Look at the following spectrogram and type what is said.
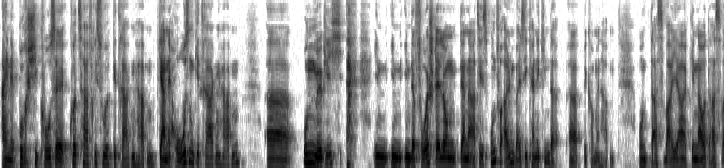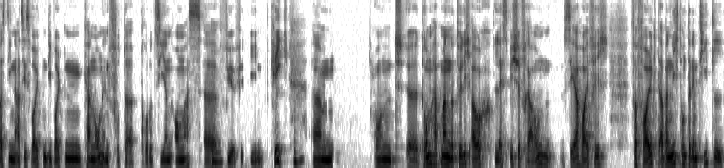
eine burschikose Kurzhaarfrisur getragen haben, gerne Hosen getragen haben, äh, unmöglich in, in, in der Vorstellung der Nazis und vor allem, weil sie keine Kinder äh, bekommen haben. Und das war ja genau das, was die Nazis wollten. Die wollten Kanonenfutter produzieren en masse äh, mhm. für, für den Krieg. Mhm. Ähm, und äh, darum hat man natürlich auch lesbische Frauen sehr häufig verfolgt, aber nicht unter dem Titel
